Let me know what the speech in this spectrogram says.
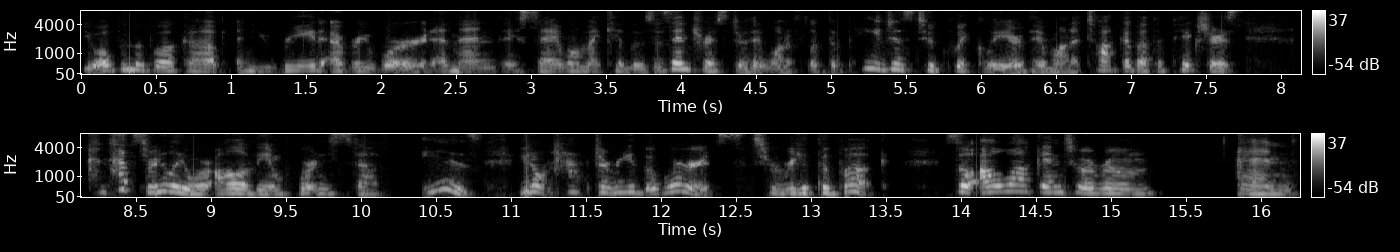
you open the book up and you read every word. And then they say, well, my kid loses interest, or they want to flip the pages too quickly, or they want to talk about the pictures. And that's really where all of the important stuff is. You don't have to read the words to read the book. So I'll walk into a room and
